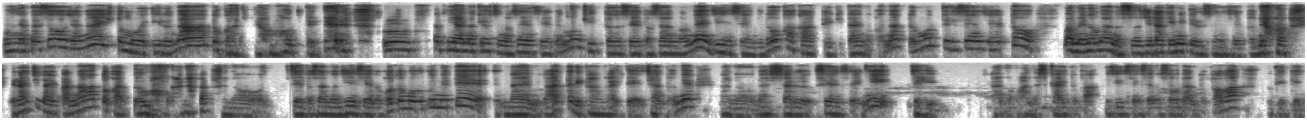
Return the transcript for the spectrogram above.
うん、やっぱりそうじゃない人もいるなとかって思ってて、うん、ピアノ教室の先生でもきっと生徒さんのね人生にどう関わっていきたいのかなって思ってる先生と、まあ、目の前の数字だけ見てる先生とでは えらい違いかなとかって思うから あの生徒さんの人生のことも含めて悩みがあったり考えてちゃんとねあのらっしゃる先生にぜひあのお話会とか藤井先生の相談とかは受けてい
